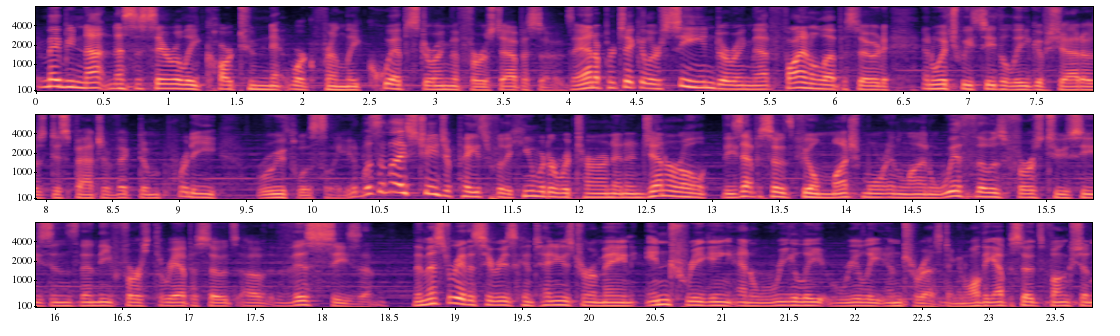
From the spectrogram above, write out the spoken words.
maybe not necessarily Cartoon Network friendly quips during the first episodes, and a particular scene during that final episode in which we see the League of Shadows dispatch a victim pretty ruthlessly. It was a nice change of pace for the humor to return, and in general, these episodes feel much more in line with those first two seasons than the first three episodes of this season. The mystery of the series continues to remain intriguing and really, really interesting, and while the episodes function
